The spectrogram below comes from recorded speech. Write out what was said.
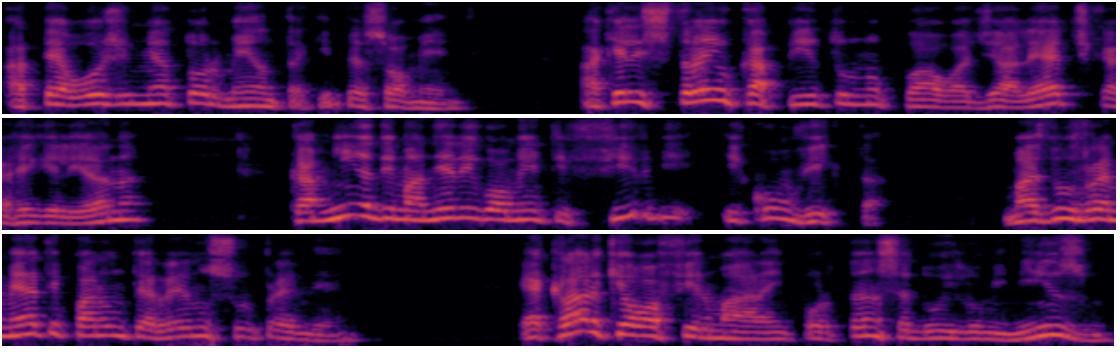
até hoje me atormenta aqui pessoalmente. Aquele estranho capítulo no qual a dialética hegeliana caminha de maneira igualmente firme e convicta, mas nos remete para um terreno surpreendente. É claro que ao afirmar a importância do iluminismo,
